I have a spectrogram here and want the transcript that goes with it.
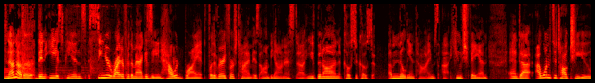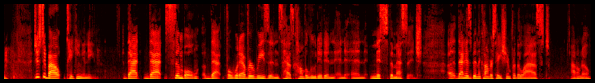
None other than ESPN's senior writer for the magazine, Howard Bryant, for the very first time is on Be Honest. Uh, you've been on Coast to Coast a million times, uh, huge fan. And uh, I wanted to talk to you just about taking a knee that that symbol that for whatever reasons has convoluted and and, and missed the message. Uh, that has been the conversation for the last I don't know,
